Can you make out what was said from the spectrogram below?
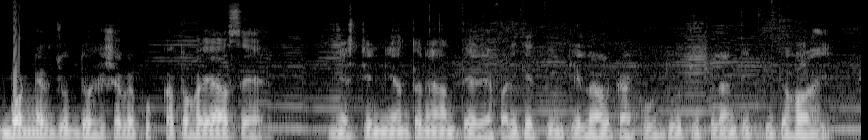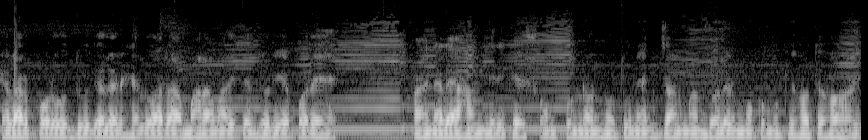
বন্যের যুদ্ধ হিসেবে কুখ্যাত হয়ে আছে। ম্যাচটির নিয়ন্ত্রণে আনতে রেফারিকে তিনটি লাল কার্ড ও দুটি পেনাল্টি দিতে হয়। খেলার পরও দুই দলের খেলোয়াড়রা মারামারিতে জড়িয়ে পড়ে। ফাইনালে হাঙ্গেরিকে সম্পূর্ণ নতুন এক জার্মান দলের মুখোমুখি হতে হয়।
